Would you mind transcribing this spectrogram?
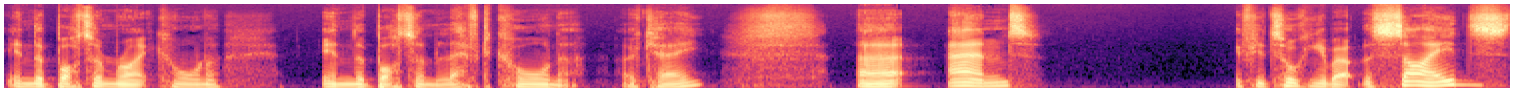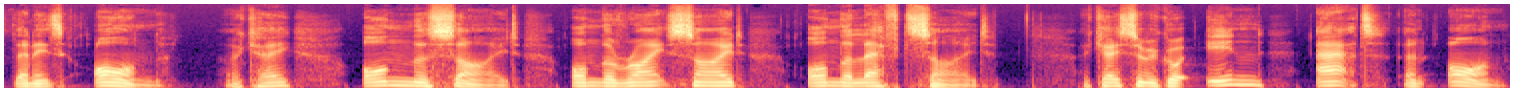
in the bottom right corner, in the bottom left corner. Okay, uh, and if you're talking about the sides, then it's on. Okay, on the side, on the right side, on the left side. Okay, so we've got in, at, and on.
